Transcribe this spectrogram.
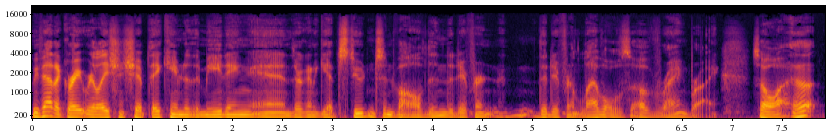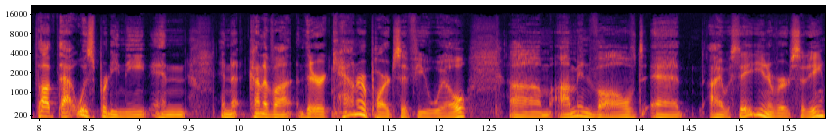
we've had a great relationship. They came to the meeting and they're going to get students involved in the different, the different levels of RAGBRAI. So I thought that was pretty neat and, and kind of on their counterparts, if you will. Um, I'm involved at Iowa State University.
